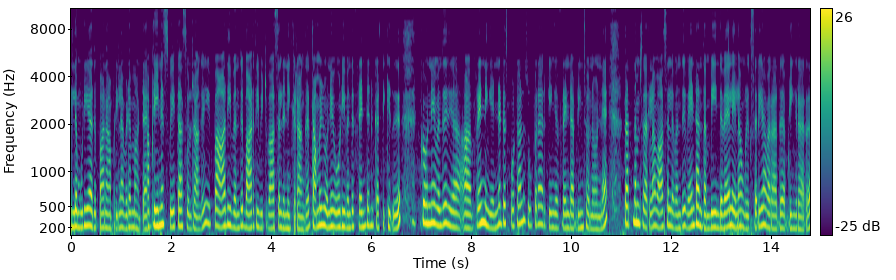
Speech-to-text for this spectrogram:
இல்லை முடியாதுப்பா நான் அப்படிலாம் விட மாட்டேன் அப்படின்னு ஸ்வேதா சொல்கிறாங்க இப்போ ஆதி வந்து பாரதி வீட்டு வாசலில் நிற்கிறாங்க தமிழ் உடனே ஓடி வந்து ஃப்ரெண்டுன்னு கட்டிக்குது. உடனே வந்து ஃப்ரெண்ட் நீங்கள் என்ன ட்ரெஸ் போட்டாலும் சூப்பராக இருக்கீங்க ஃப்ரெண்ட் அப்படின்னு சொன்னோடனே ரத்னம் சார்லாம் வாசலில் வந்து வேண்டாம் தம்பி இந்த வேலையெல்லாம் உங்களுக்கு சரியாக வராது அப்படிங்கிறாரு.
